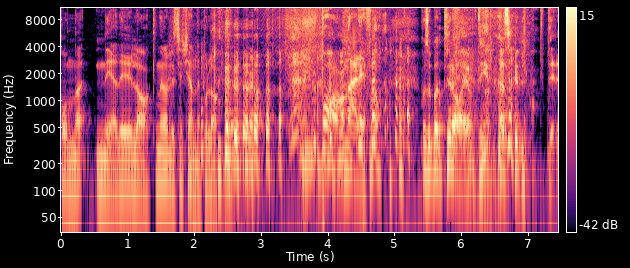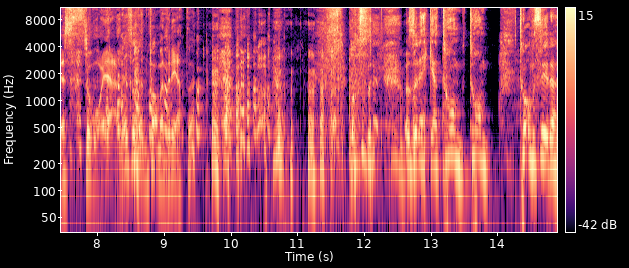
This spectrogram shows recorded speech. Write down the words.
hånda ned i lakenet og liksom kjenner på lakenet. faen er det for noe? Og så bare drar jeg opp dyna, så lukter det så jævlig. Så det er faen meg drete. Og så, og så rekker jeg Tom, Tom, Tom, sier det.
